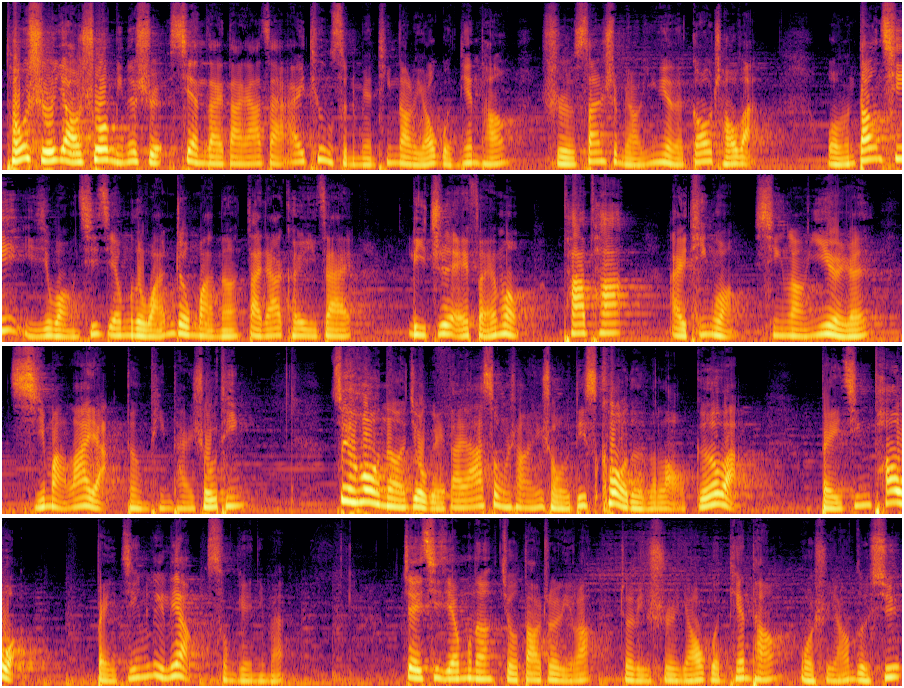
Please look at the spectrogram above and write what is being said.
同时要说明的是，现在大家在 iTunes 里面听到的《摇滚天堂》是三十秒音乐的高潮版。我们当期以及往期节目的完整版呢，大家可以在荔枝 FM、啪啪、爱听网、新浪音乐人、喜马拉雅等平台收听。最后呢，就给大家送上一首 Discord 的老歌吧，《北京 Power》。北京力量送给你们，这期节目呢就到这里了。这里是摇滚天堂，我是杨子虚，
